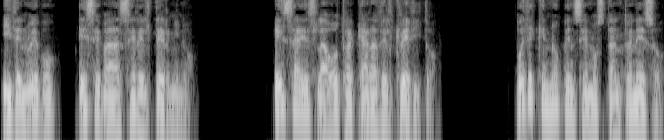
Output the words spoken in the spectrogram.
Y de nuevo, ese va a ser el término. Esa es la otra cara del crédito. Puede que no pensemos tanto en eso,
